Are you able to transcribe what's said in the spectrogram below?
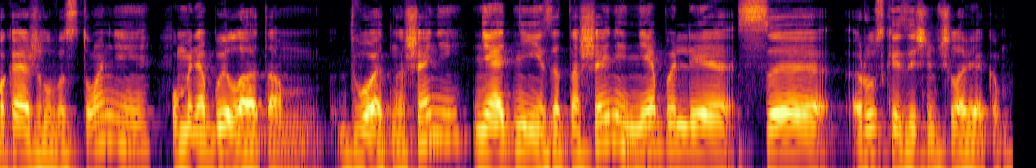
Пока я жил в Эстонии, у меня было там двое отношений. Ни одни из отношений не были с русскоязычным человеком.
